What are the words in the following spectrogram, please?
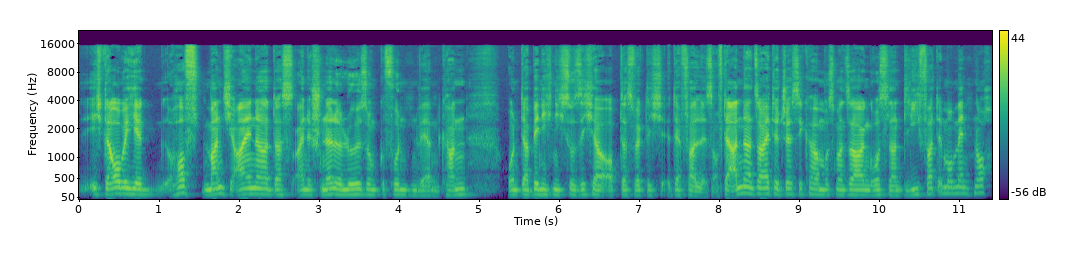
Ich glaube, hier hofft manch einer, dass eine schnelle Lösung gefunden werden kann. Und da bin ich nicht so sicher, ob das wirklich der Fall ist. Auf der anderen Seite, Jessica, muss man sagen, Russland liefert im Moment noch.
